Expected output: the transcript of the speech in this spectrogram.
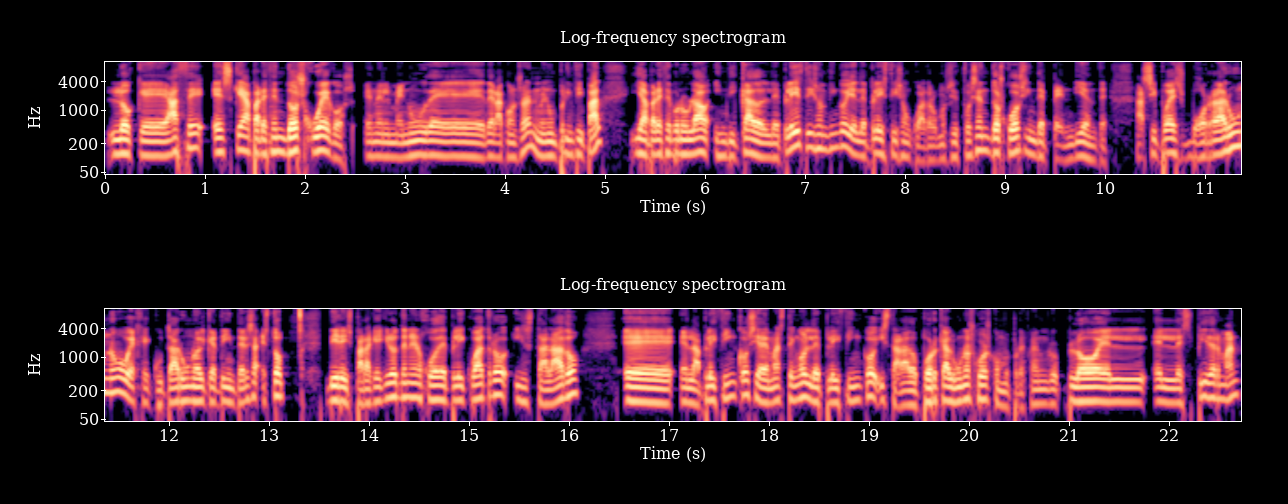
lo que hace es que aparecen dos juegos en el menú de, la consola, en el menú principal, y aparece por un lado indicado el de PlayStation 5 y el de PlayStation 4, como si fuesen dos juegos independientes. Así puedes borrar uno o ejecutar uno el que te interesa. Esto diréis, ¿para qué quiero tener el juego de Play 4 instalado eh, en la Play 5 si además tengo el de Play 5 instalado? Porque algunos juegos, como por ejemplo el, el Spider-Man,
